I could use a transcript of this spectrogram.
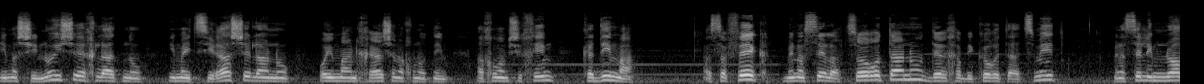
עם השינוי שהחלטנו, עם היצירה שלנו או עם ההנחיה שאנחנו נותנים. אנחנו ממשיכים קדימה. הספק מנסה לעצור אותנו דרך הביקורת העצמית, מנסה למנוע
